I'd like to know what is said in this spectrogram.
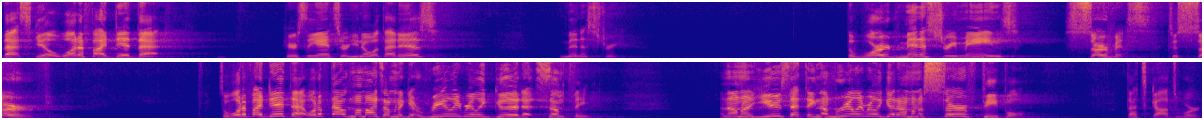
that skill. What if I did that? Here's the answer. You know what that is? Ministry. The word ministry means service, to serve. So, what if I did that? What if that was my mindset? I'm going to get really, really good at something. And I'm going to use that thing that I'm really, really good at. I'm going to serve people. That's God's work.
